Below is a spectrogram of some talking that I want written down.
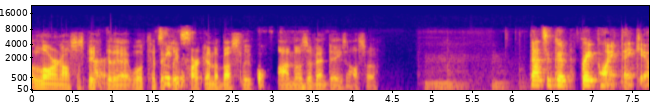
Lauren also speaking to that, will typically Please. park in the bus loop on those event days also. That's a good, great point. Thank you.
